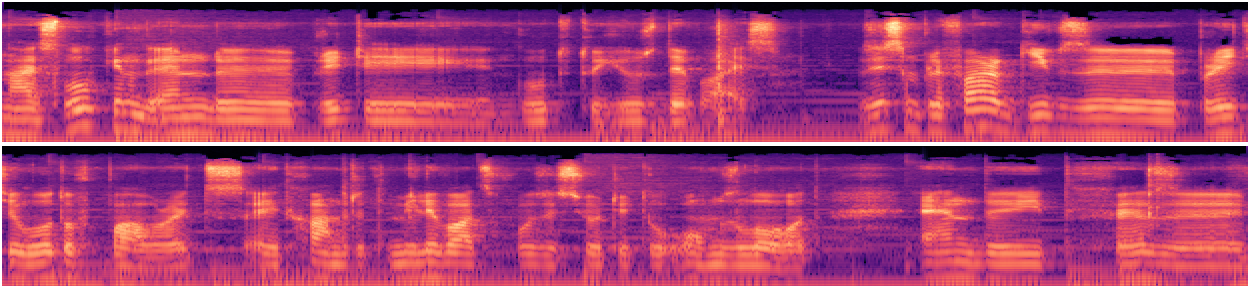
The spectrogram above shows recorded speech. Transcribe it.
nice looking and uh, pretty good to use device this amplifier gives a pretty lot of power. It's 800 milliwatts for the 32 ohms load and it has a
